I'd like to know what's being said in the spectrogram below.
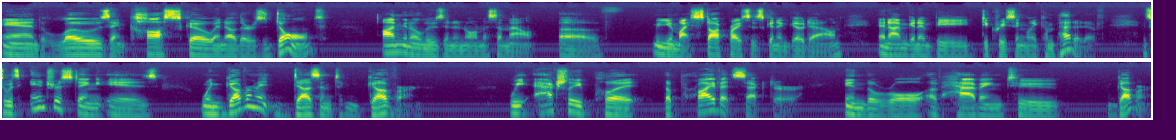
and Lowe's and Costco and others don't, I'm going to lose an enormous amount of you know, my stock price is going to go down and I'm going to be decreasingly competitive. And so what's interesting is when government doesn't govern, we actually put the private sector in the role of having to govern.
